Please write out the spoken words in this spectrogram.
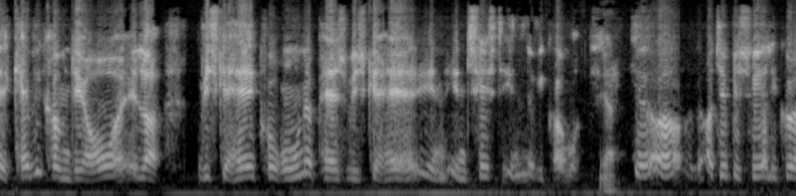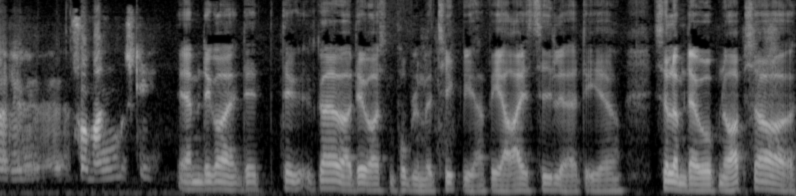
øh, kan vi komme derover, eller vi skal have et coronapas, vi skal have en, en test, inden vi kommer. Ja. Øh, og, og det besværligt gør det øh, for mange måske. Ja, men det gør, det, det gør jo, og det er jo også en problematik, vi har, vi har rejst tidligere. Det er jo, selvom der åbner op, så,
